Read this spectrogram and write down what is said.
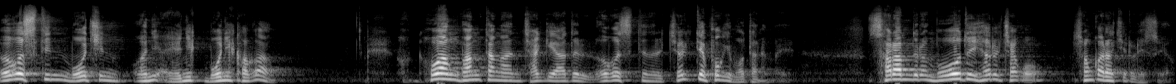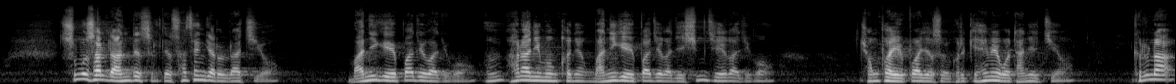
어거스틴 모친 모니카가 허황방탕한 자기 아들 어거스틴을 절대 포기 못하는 거예요. 사람들은 모두 혀를 차고 손가락질을 했어요. 스무 살도 안 됐을 때 사생자를 낳지요. 만이교에 빠져가지고 하나님은 그냥 만이교에 빠져가지고 심지해가지고 종파에 빠져서 그렇게 헤매고 다녔지요. 그러나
